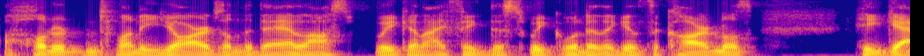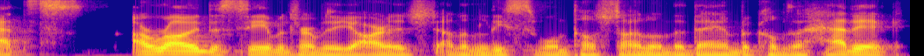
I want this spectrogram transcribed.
120 yards on the day last week, and I think this week in against the Cardinals. He gets around the same in terms of yardage and at least one touchdown on the day and becomes a headache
